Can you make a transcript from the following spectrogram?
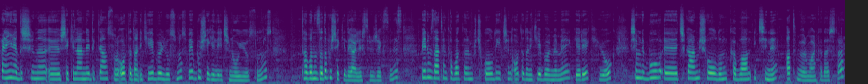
hani yine dışını e, şekillendirdikten sonra ortadan ikiye bölüyorsunuz ve bu şekilde içine oyuyorsunuz. Tavanıza da bu şekilde yerleştireceksiniz. Benim zaten kabaklarım küçük olduğu için ortadan ikiye bölmeme gerek yok. Şimdi bu e, çıkarmış olduğum kabağın içini atmıyorum arkadaşlar.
